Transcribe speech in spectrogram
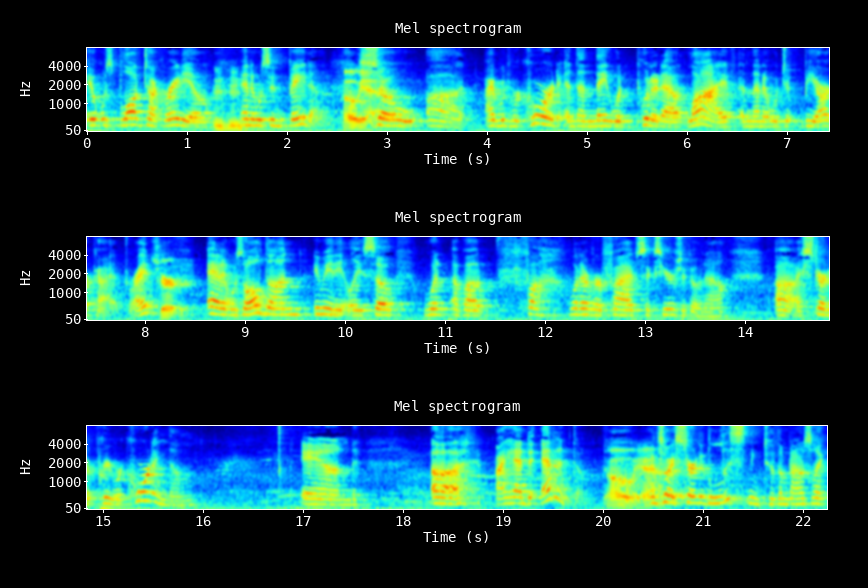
it was Blog Talk Radio, and it was in beta. Mm-hmm. Oh, yeah. So uh, I would record, and then they would put it out live, and then it would be archived, right? Sure. And it was all done immediately. So when about whatever five six years ago now, uh, I started pre-recording them, and uh, I had to edit them. oh yeah. And so I started listening to them, and I was like,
